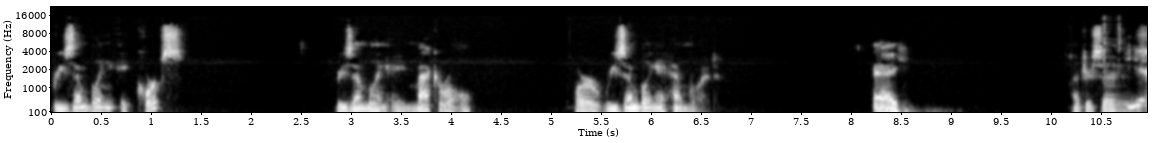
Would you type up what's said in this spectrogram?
resembling a corpse, resembling a mackerel, or resembling a hemorrhoid? A. Hunter says, Yeah,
